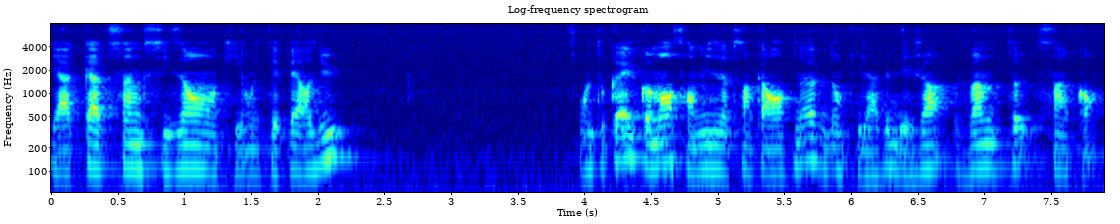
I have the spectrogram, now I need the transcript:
il y a 4, 5, 6 ans qui ont été perdus. En tout cas, il commence en 1949, donc il avait déjà 25 ans.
